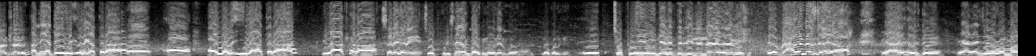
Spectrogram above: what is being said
మాట్లాడు అన్నయ్య అయితే ఇలా- ఇలాగేస్తారా ఆ, ఆ, ఆ, ఇలా ఇలా వేస్తారా ఇలా వేస్తారా సరే కానీ చెప్పు. కృష్ణకాంత్ పార్క్ నువ్వు నేను పోదామా లోపలికి? ఏ, చెప్పు నేను ఇద్దరు ఏ వ్యాలంటైన్స్ డే అయ్యా వ్యాలంటైన్స్ డే మేనేజర్ కూడా మన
